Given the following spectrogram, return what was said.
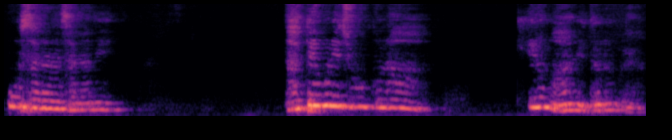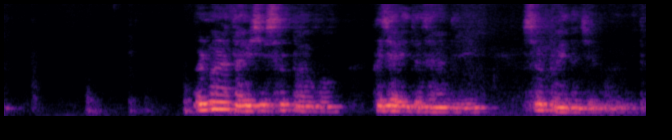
우사라는 사람이 나 때문에 죽었구나. 이런 마음이 드는 거야. 얼마나 다윗이 슬퍼하고 그 자리에 있던 사람들이 슬퍼했는지 모릅니다.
